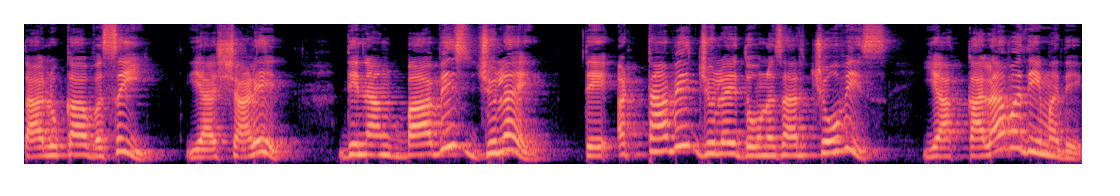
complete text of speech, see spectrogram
तालुका वसई या शाळेत दिनांक बावीस जुलै ते अठ्ठावीस जुलै दोन हजार चोवीस या कालावधीमध्ये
